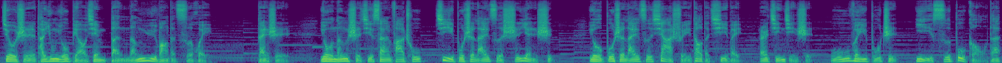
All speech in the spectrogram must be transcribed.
就是它拥有表现本能欲望的词汇，但是又能使其散发出既不是来自实验室，又不是来自下水道的气味，而仅仅是无微不至、一丝不苟的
